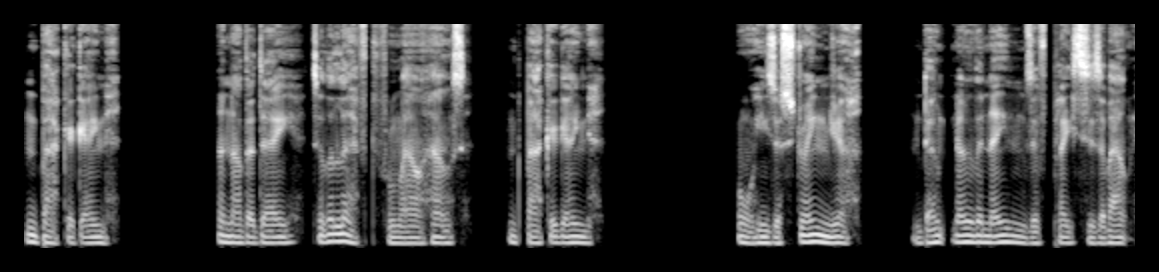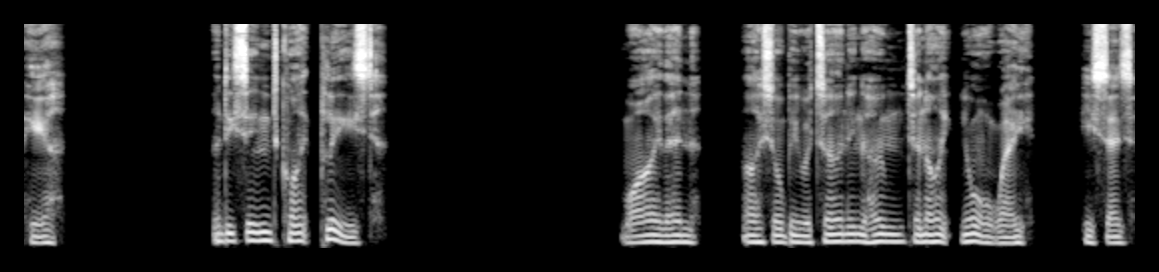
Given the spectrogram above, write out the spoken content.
and back again. Another day to the left from our house and back again. Or he's a stranger and don't know the names of places about here. And he seemed quite pleased. Why then, I shall be returning home tonight your way, he says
